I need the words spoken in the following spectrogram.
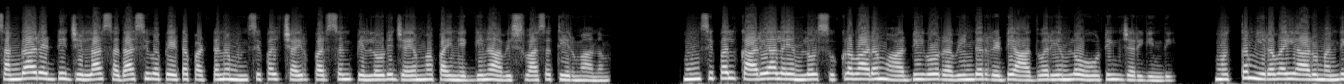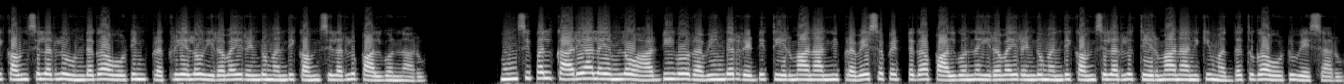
సంగారెడ్డి జిల్లా సదాశివపేట పట్టణ మున్సిపల్ చైర్పర్సన్ పిల్లోడి జయమ్మపై నెగ్గిన అవిశ్వాస తీర్మానం. మున్సిపల్ కార్యాలయంలో శుక్రవారం ఆర్డీఓ రవీందర్ రెడ్డి ఆధ్వర్యంలో ఓటింగ్ జరిగింది. మొత్తం ఇరవై ఆరు మంది కౌన్సిలర్లు ఉండగా ఓటింగ్ ప్రక్రియలో ఇరవై రెండు మంది కౌన్సిలర్లు పాల్గొన్నారు. మున్సిపల్ కార్యాలయంలో ఆర్డీఓ రవీందర్ రెడ్డి తీర్మానాన్ని ప్రవేశపెట్టగా పాల్గొన్న ఇరవై రెండు మంది కౌన్సిలర్లు తీర్మానానికి మద్దతుగా ఓటు వేశారు.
